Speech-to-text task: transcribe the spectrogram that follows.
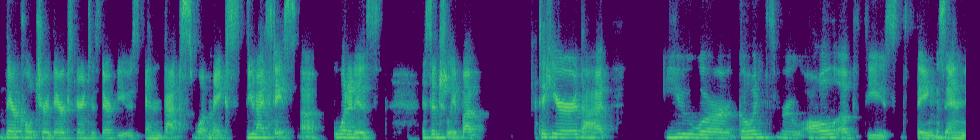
their culture, their experiences, their views. And that's what makes the United States uh, what it is, essentially. But to hear that you were going through all of these things and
